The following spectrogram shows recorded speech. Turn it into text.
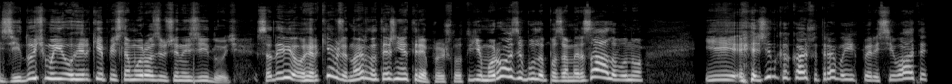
Зійдуть мої огірки після морозів чи не зійдуть? Садив я огірки вже, мабуть, тижні три пройшло. Тоді морози були, позамерзало воно. І жінка каже, що треба їх пересівати,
